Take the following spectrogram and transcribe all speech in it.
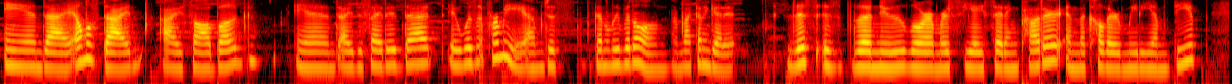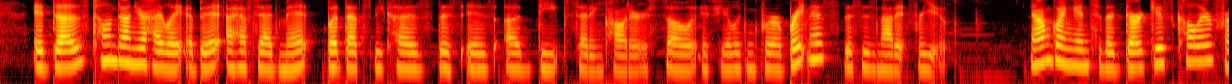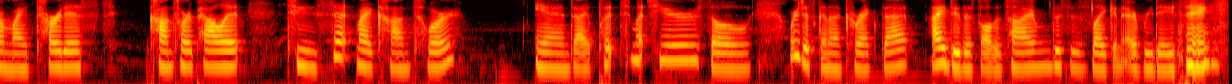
And I almost died. I saw a bug and I decided that it wasn't for me. I'm just gonna leave it alone. I'm not gonna get it. This is the new Laura Mercier setting powder in the color medium deep. It does tone down your highlight a bit, I have to admit, but that's because this is a deep setting powder. So if you're looking for a brightness, this is not it for you. Now I'm going into the darkest color from my Tarteist contour palette to set my contour. And I put too much here, so we're just gonna correct that. I do this all the time. This is like an everyday thing.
